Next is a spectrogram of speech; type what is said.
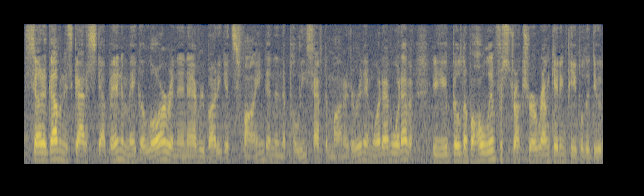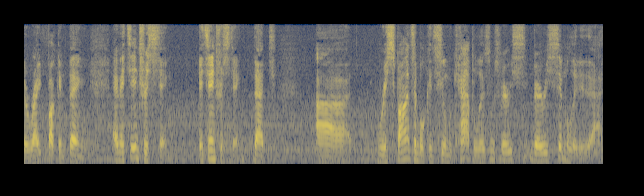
So the governor's got to step in and make a law, and then everybody gets fined, and then the police have to monitor it, and whatever, whatever. You build up a whole infrastructure around getting people to do the right fucking thing. And it's interesting. It's interesting that uh, responsible consumer capitalism is very, very similar to that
